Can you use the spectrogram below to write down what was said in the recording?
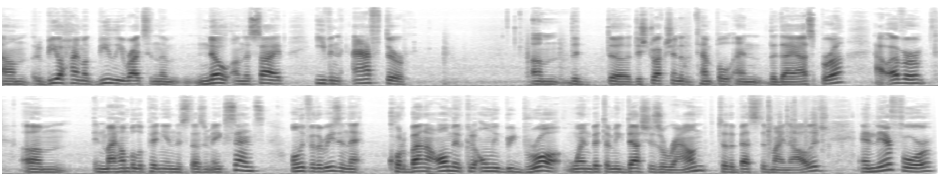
Um, Rabbi Yochai Makbili writes in the note on the side, even after um, the, the destruction of the temple and the diaspora. However, um, in my humble opinion, this doesn't make sense, only for the reason that Korban Omer could only be brought when Bet HaMikdash is around, to the best of my knowledge, and therefore,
